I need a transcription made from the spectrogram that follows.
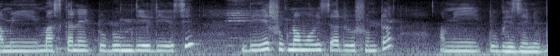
আমি মাঝখানে একটু ডুম দিয়ে দিয়েছি। দিয়ে শুকনো মরিচ আর রসুনটা আমি একটু ভেজে নেব।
